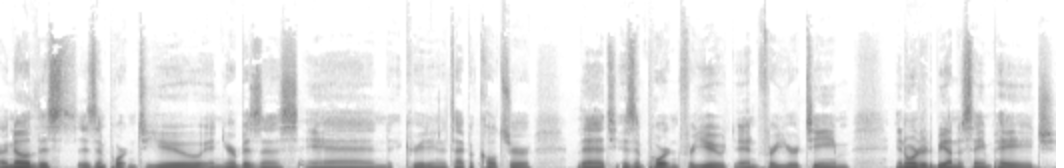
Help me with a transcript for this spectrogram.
I know this is important to you in your business and creating a type of culture that is important for you and for your team in order to be on the same page.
